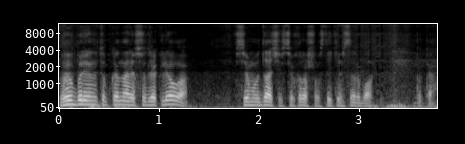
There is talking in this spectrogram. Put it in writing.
Вы были на YouTube канале Все для клева. Всем удачи, всего хорошего. Встретимся на рыбалке. Пока.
